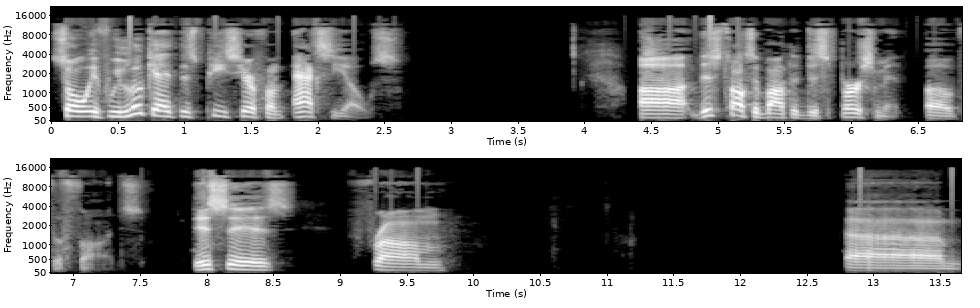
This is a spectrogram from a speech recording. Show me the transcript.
So if we look at this piece here from Axios, uh, this talks about the disbursement of the funds. This is from Um,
